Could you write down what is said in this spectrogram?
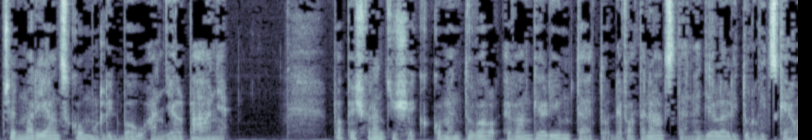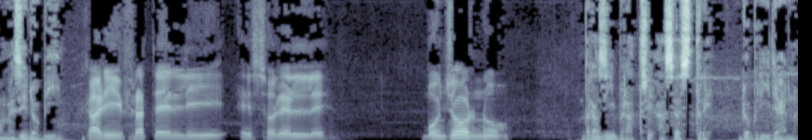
před mariánskou modlitbou Anděl Páně. Papež František komentoval evangelium této 19. neděle liturgického mezidobí. Cari fratelli e sorelle, buongiorno. Drazí bratři a sestry, dobrý den.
